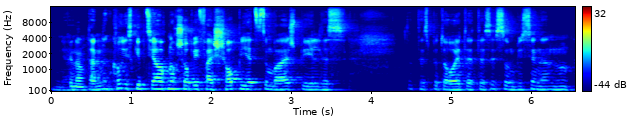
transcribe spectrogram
Ja, genau. Dann gibt es ja auch noch Shopify Shop jetzt zum Beispiel. Das, das bedeutet, das ist so ein bisschen ein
